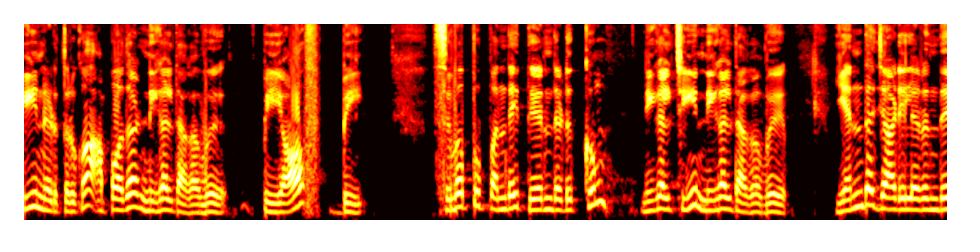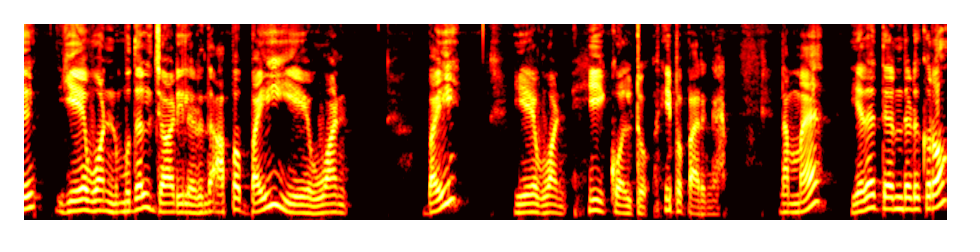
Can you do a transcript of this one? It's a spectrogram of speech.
பின்னு எடுத்திருக்கோம். அப்போது தான் நிகழ்தகவு. பி ஆஃப் பி சிவப்பு பந்தை தேர்ந்தெடுக்கும் நிகழ்ச்சியின் நிகழ்தகவு. எந்த ஜாடியிலிருந்து? ஏ ஒன் முதல் ஜாடியிலிருந்து. அப்போ by A one by A one equal to இப்போ பாருங்கள் நம்ம எதை தேர்ந்தெடுக்கிறோம்?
